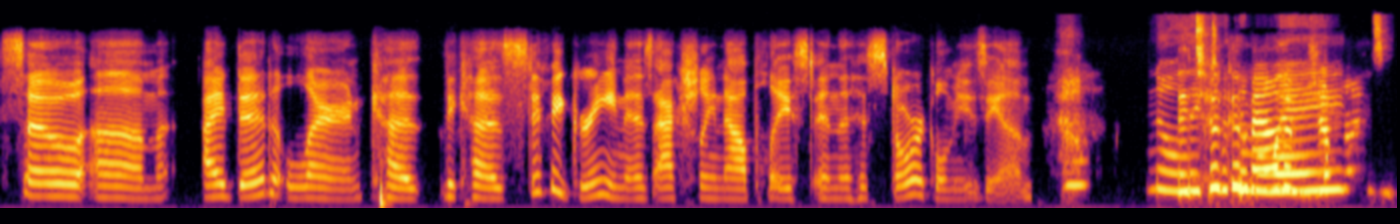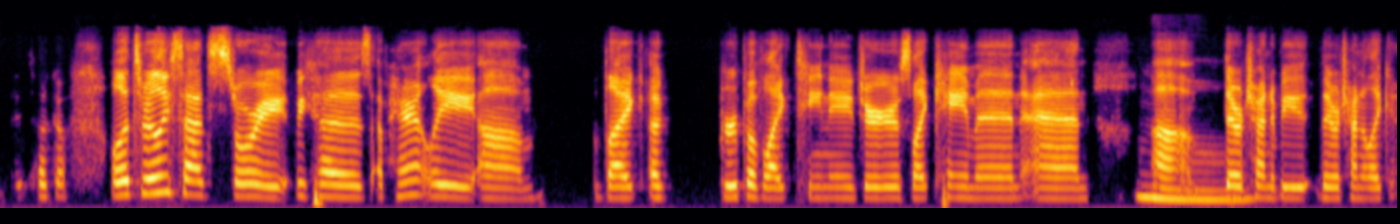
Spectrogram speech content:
So, um, I did learn cause because Stiffy Green is actually now placed in the historical museum. No, They, they, took, him, out away. of John's. They took him- Well, it's a really sad story because apparently, um, like a group of like teenagers like came in and um they were trying to be they were trying to like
